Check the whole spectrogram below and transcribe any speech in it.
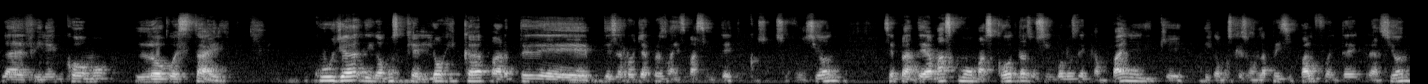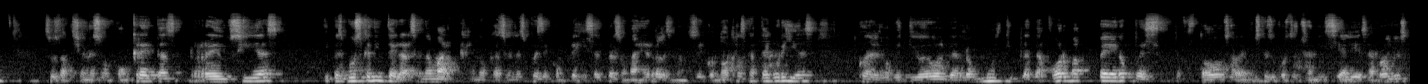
la definen como logo style, cuya digamos que lógica parte de desarrollar personajes más sintéticos. Su función se plantea más como mascotas o símbolos de campaña y que digamos que son la principal fuente de creación. Sus acciones son concretas, reducidas y pues buscan integrarse a una marca. En ocasiones pues se complejiza el personaje relacionándose con otras categorías con el objetivo de volverlo multiplataforma, pero pues, pues todos sabemos que su construcción inicial y desarrollos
